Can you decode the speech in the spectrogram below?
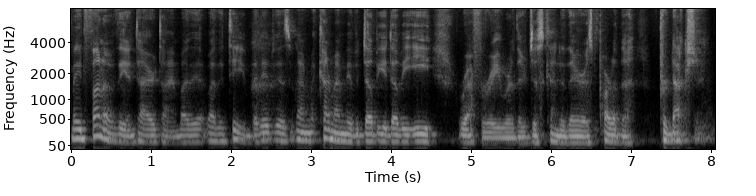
made fun of the entire time by the by the team. But it is kind of, kind of remind me of a WWE referee where they're just kind of there as part of the production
